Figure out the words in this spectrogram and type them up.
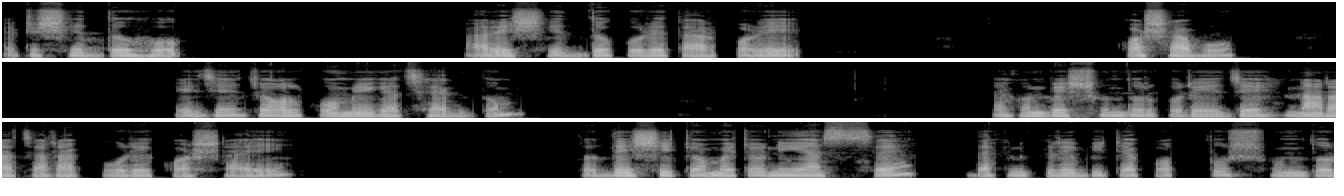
একটু সিদ্ধ হোক। আর এই সিদ্ধ করে তারপরে কষাবো। এই যে জল কমে গেছে একদম। এখন বেশ সুন্দর করে যে নাড়াচাড়া করে কষায়ে। তো দেশি টমেটো নিয়ে আসছে। দেখেন গ্রেভিটা কত সুন্দর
